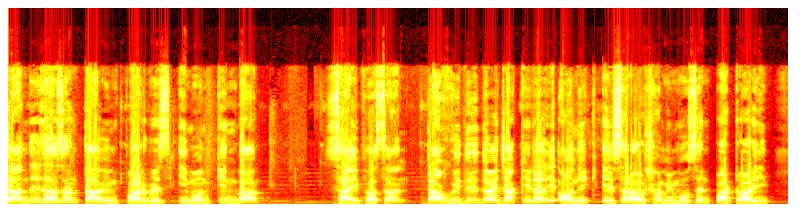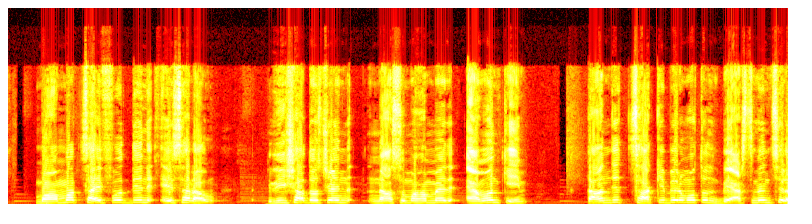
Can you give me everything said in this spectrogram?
তানজিদ হাসান, তামিম পারভেজ, ইমন কিংবা সাইফ হাসান, তাহিদ হৃদয়, জাকির আলী, অনিক, এছাড়াও শামীম হোসেন, পাটোয়ারি, মোহাম্মদ সাইফুদ্দিন, এছাড়াও রিশাদ হোসেন, নাসুম আহমেদ, এমনকি তানজিদ সাকিবের মতন ব্যাটসম্যান ছিল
